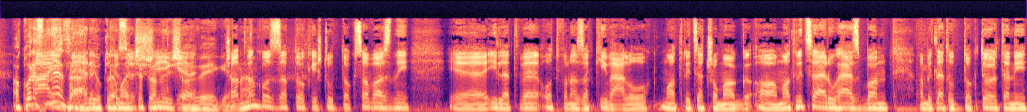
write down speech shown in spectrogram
Akkor ezt ne zárjuk le majd csak a műsor végén. Csatlakozzatok, nem? és tudtok szavazni, e, illetve ott van az a kiváló matrica csomag a matricáruházban, amit le tudtok tölteni,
